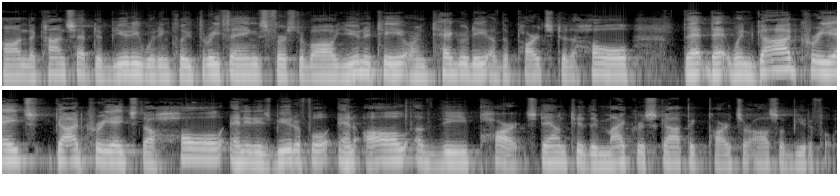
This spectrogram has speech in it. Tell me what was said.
on the concept of beauty would include three things. First of all, unity or integrity of the parts to the whole. That, that when God creates, God creates the whole and it is beautiful, and all of the parts, down to the microscopic parts, are also beautiful.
